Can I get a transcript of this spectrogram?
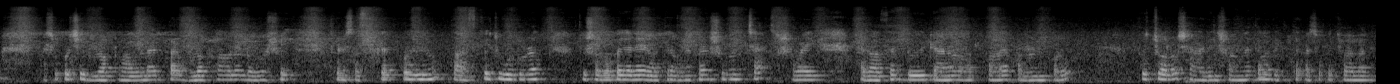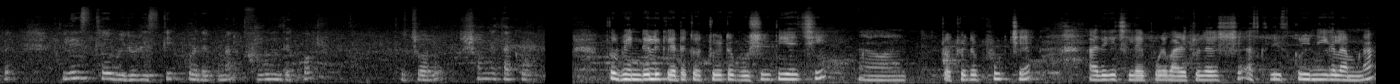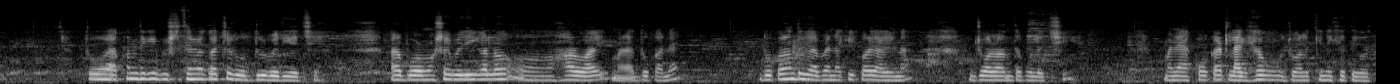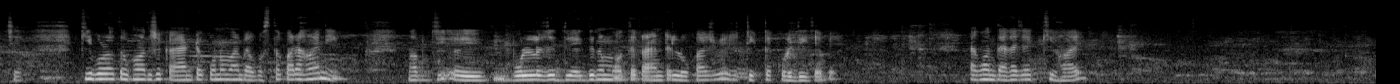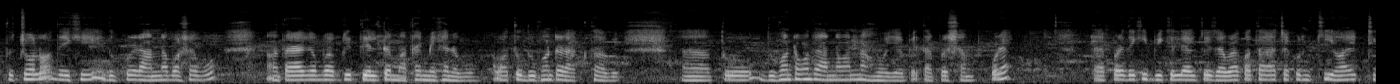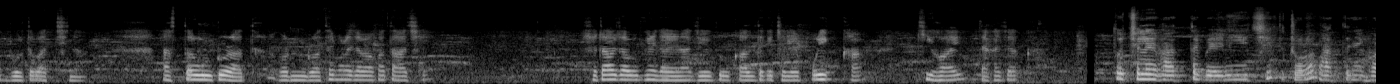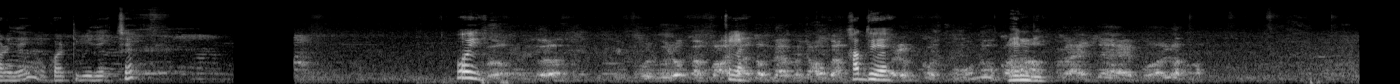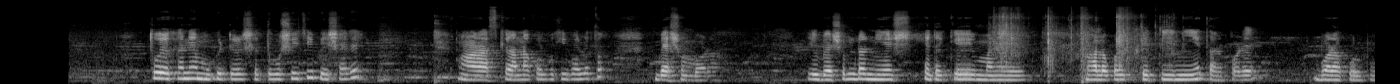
আশা করছি ব্লগটা ভালো লাগবে, আর ব্লগ ভালো লাগলে অবশ্যই চ্যানেল সাবস্ক্রাইব করে নিও। তো আজকে একটু উল্টো রাত। তো সবাইকে জানাই রথের অনেক অনেক শুভেচ্ছা। সবাই রথের দই টানো রথ পাড়ায় পালন করো। তো চলো, সারাদিন সঙ্গে থাকো, দেখতে আশা করছি ভালো লাগবে। প্লিজ কেউ ভিডিওটি স্কিপ করে দেখো না ফুল দেখো। তো চলো, সঙ্গে থাকো। তো ভেন্ডেলি কেটে চচ্চড়িটা বসিয়ে দিয়েছি। চচ্চড়িটা ফুটছে। আর এদিকে ছেলে পরে বাড়ি চলে এসছে। আজকে স্কুলে নিয়ে গেলাম না। তো এখন দেখি বৃষ্টি থেমে গেছে, রোদ্দুর বেরিয়েছে। আর বড়মশাই বেরিয়ে গেল হারোয়ায় মানে দোকানে। দোকানে তো যাবে না, কি করে জানি না। জল আনতে বলেছি। মানে অ্যাকোয়াগার্ড লাগেও জল কিনে খেতে হচ্ছে। কি বলো তো ওখানে তো সে কারেন্টের কোনো মানে ব্যবস্থা করা হয়নি। ভাবছি, এই বলল যে দু একদিনের মধ্যে কারেন্টের লোক আসবে, সে ঠিকঠাক করে দিয়ে যাবে। এখন দেখা যাক কি হয়। তো চলো দেখি দুপুরে রান্না বসাবো। তার আগে ভাবছি তেলটা মাথায় মেখে নেব। আবার তো দু ঘণ্টা রাখতে হবে। তো দু ঘণ্টার মধ্যে রান্না বান্না হয়ে যাবে। তারপরে শ্যাম্পু করে, তারপরে দেখি বিকেলে এক জায়গায় যাওয়ার কথা আছে, এখন কি হয় ঠিক বলতে পারছি না। আজ তো উল্টো রাত, এখন রথের মেলা যাওয়ার কথা আছে। সেটাও যাব কিনা জানি না, যেহেতু কাল থেকে ছেলের পরীক্ষা, কি হয় দেখা যাক। তো ছেলের ভাতটা বেড়ে নিয়েছি, তো চলো ভাতটা নিয়ে ঘরে যাই, ও ঘর টিভি দেখছে। ওই। হাত ধুয়ে ভেন্ডি। তো এখানে মুখের ডাল সেদ্ধ বসিয়েছি প্রেশারে আর আজকে রান্না করব কি বলো তো বেসন বড়া। এই বেসনটা নিয়ে এসে এটাকে মানে ভালো করে ফেটিয়ে নিয়ে তারপরে বড়া করব।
